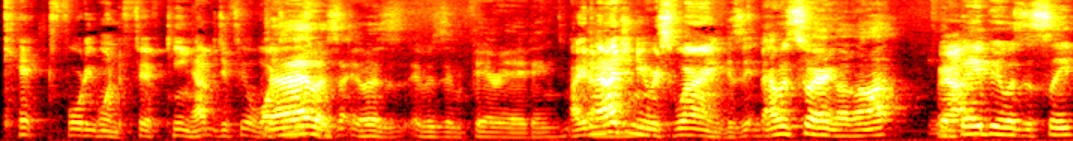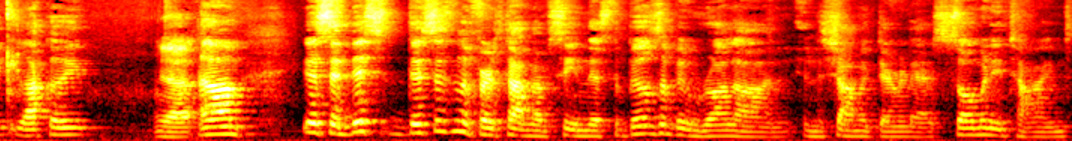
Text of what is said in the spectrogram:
kicked 41 to 15. How did you feel watching that this was it was it was infuriating. I can Um, imagine you were swearing because I was swearing a lot. The Yeah. baby was asleep, luckily. yeah. Um, listen, this this isn't the first time I've seen this. The Bills have been run on in the Sean McDermott era so many times.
